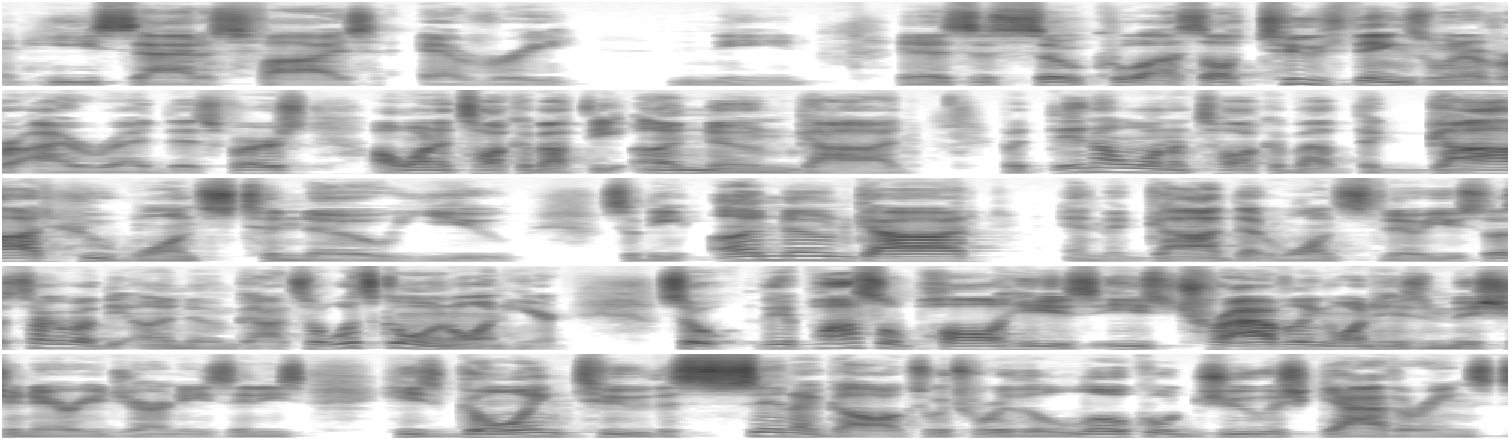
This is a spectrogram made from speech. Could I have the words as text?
and he satisfies every need. And this is so cool. I saw two things whenever I read this. First, I want to talk about the unknown God, but then I want to talk about the God who wants to know you. So, the unknown God and the God that wants to know you. So let's talk about the unknown God. So what's going on here? So the apostle Paul, he's he's traveling on his missionary journeys and he's he's going to the synagogues, which were the local Jewish gatherings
